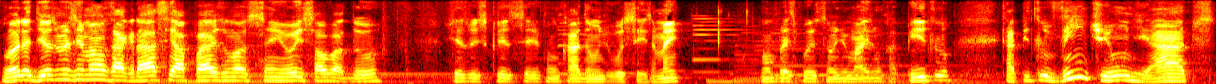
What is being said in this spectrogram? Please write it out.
Glória a Deus, meus irmãos, a graça e a paz do nosso Senhor e Salvador Jesus Cristo seja com cada um de vocês, amém? Vamos para a exposição de mais um capítulo, capítulo 21 de Atos,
